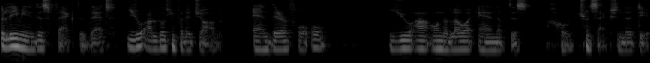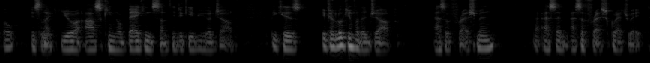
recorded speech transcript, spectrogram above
believing in this fact that you are looking for the job, and therefore you are on the lower end of this whole transaction, the deal. It's like you are asking or begging something to give you a job. Because if you're looking for the job as a freshman, uh, as a as a fresh graduate,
